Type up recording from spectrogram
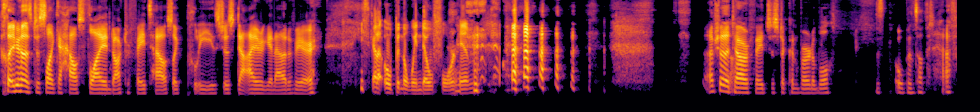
Klarion's just like a housefly in Dr. Fate's house. Like, please just die or get out of here. He's got to open the window for him. I'm sure the Oh. Tower of Fate's just a convertible. Just opens up in half.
